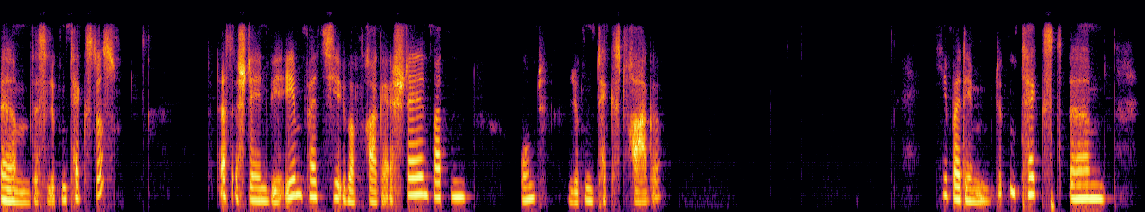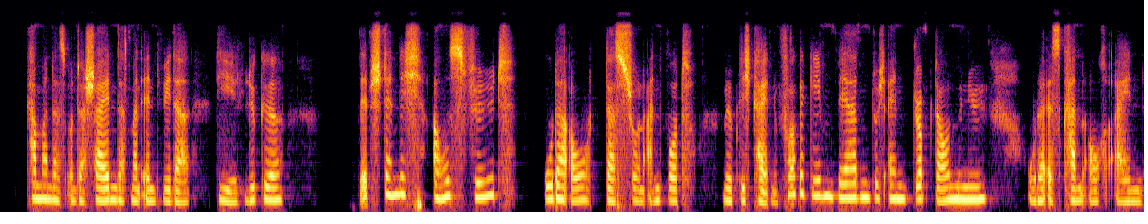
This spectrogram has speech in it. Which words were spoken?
ähm, des Lückentextes. Das erstellen wir ebenfalls hier über Frage erstellen Button und Lückentextfrage. Hier bei dem Lückentext ähm, kann man das unterscheiden, dass man entweder die Lücke selbstständig ausfüllt oder auch, dass schon Antwortmöglichkeiten vorgegeben werden durch ein Dropdown-Menü oder es kann auch ein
